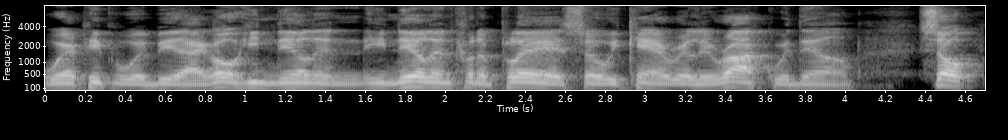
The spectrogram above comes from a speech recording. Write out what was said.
where people would be like, "Oh, he kneeling, he kneeling for the players, so we can't really rock with them." So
